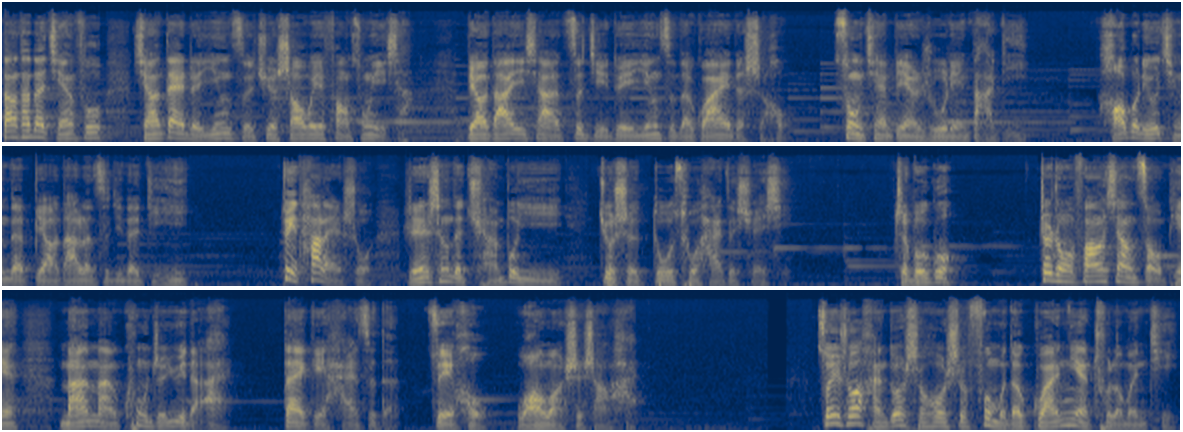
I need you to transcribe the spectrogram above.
当她的前夫想要带着英子去稍微放松一下，表达一下自己对英子的关爱的时候，宋茜便如临大敌，毫不留情地表达了自己的敌意。对她来说，人生的全部意义就是督促孩子学习。只不过，这种方向走偏、满满控制欲的爱，带给孩子的最后往往是伤害。所以说，很多时候是父母的观念出了问题，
